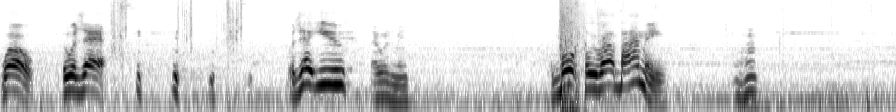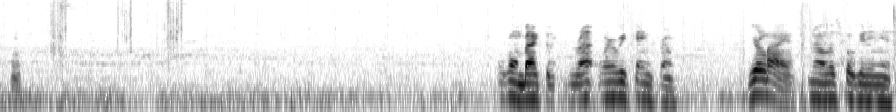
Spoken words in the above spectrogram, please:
Whoa, who was that? was that you? That was me. The bullet flew right by me. Mm-hmm. We're going back to right where we came from. You're lying. No, let's go get in this.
